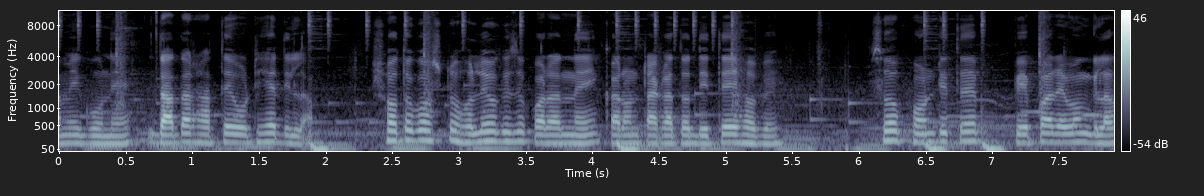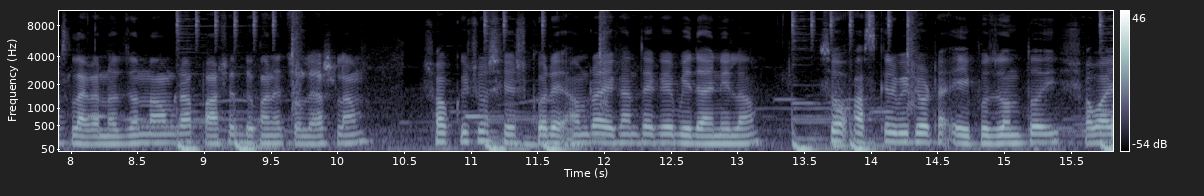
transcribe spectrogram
আমি গুনে দাদার হাতে উঠিয়ে দিলাম। শত কষ্ট হলেও কিছু করার নেই, কারণ টাকা তো দিতেই হবে। সো ফোনটিতে পেপার এবং গ্লাস লাগানোর জন্য আমরা পাশের দোকানে চলে আসলাম। সব কিছু শেষ করে আমরা এখান থেকে বিদায় নিলাম। সো আজকের ভিডিওটা এই পর্যন্তই। সবাই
